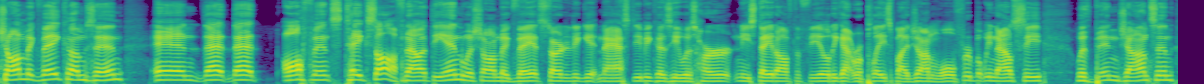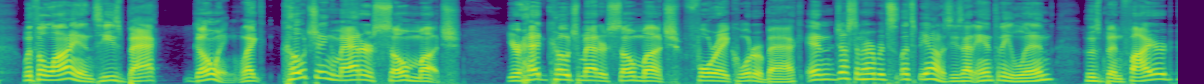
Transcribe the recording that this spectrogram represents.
Sean McVay comes in, and that that offense takes off. Now at the end with Sean McVay, it started to get nasty because he was hurt and he stayed off the field. He got replaced by John Wolford, but we now see with Ben Johnson with the Lions, he's back going. Like coaching matters so much. Your head coach matters so much for a quarterback. And Justin Herbert's, let's be honest, he's had Anthony Lynn, who's been fired,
